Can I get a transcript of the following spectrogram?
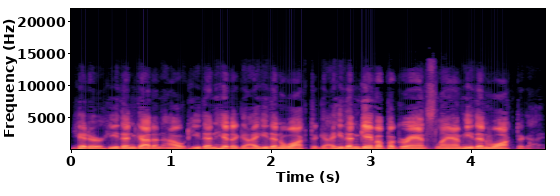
hitter. He then got an out. He then hit a guy. He then walked a guy. He then gave up a grand slam. He then walked a guy.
